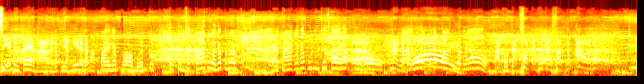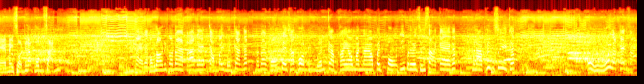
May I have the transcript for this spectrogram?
เสียหนึ่งแต้มมานะครับ อย่างนี้แหละครับปัดไปครับก็เหมือนกับกดปุ่มสตาร์ทนั่นแหละครับทางด้านแหมแตกเลยครับคุณเชื้อชัยครับโอ้โหนั่นแหละได้ครับโอ้เรื่องแล้ว ต่างคนต่างฟัดต่างคนต่างสับครับอ้าวแล้วครับ แต่ไม่สนนะครับคมสัน แหมแต่ของเรานี่ก็หน้าตาแดงกลับไปเหมือนกันครับทางด้านของเดชาพลนี่เหมือนกับใครเอามะนาวไปโปะที่บริเวณศีรษะแกครับมะนาวครึ่งซีกครับ โอ้โหรับแข้งซ้าย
